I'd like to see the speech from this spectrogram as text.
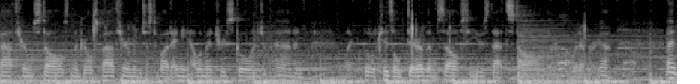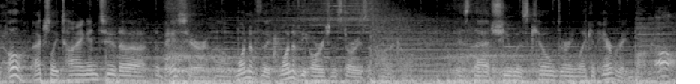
bathroom stalls in the girls' bathroom in just about any elementary school in Japan, and little kids will dare themselves to use that stall or whatever. Yeah. And oh, actually tying into the the base here, uh, one of the one of the origin stories of Hanako is that she was killed during like an air raid bombing. Oh,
